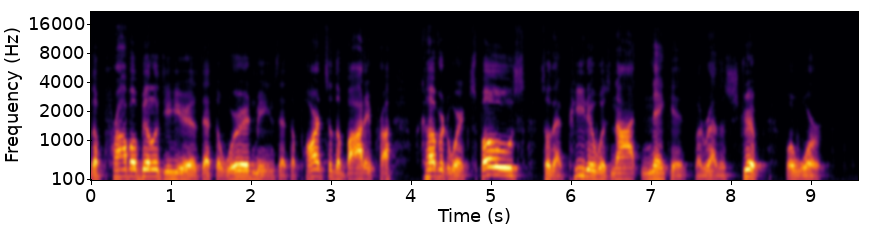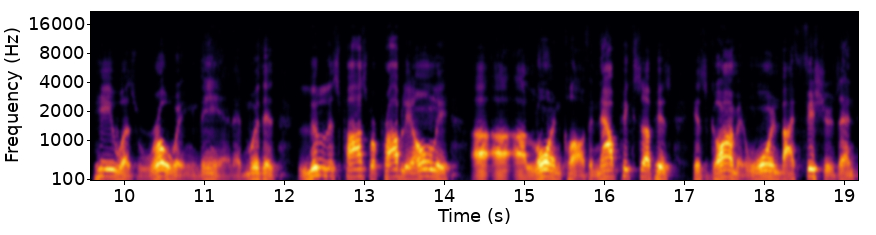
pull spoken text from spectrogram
The probability here is that the word means that the parts of the body covered were exposed so that Peter was not naked, but rather stripped for work. He was rowing then, and with as little as possible, probably only a, a, a loincloth, and now picks up his, his garment worn by fishers and,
